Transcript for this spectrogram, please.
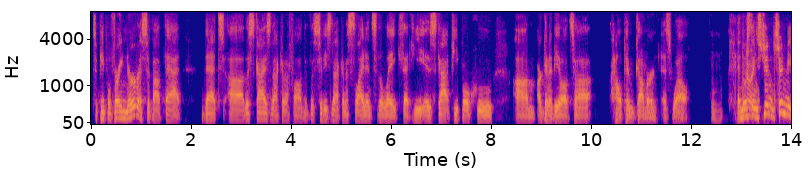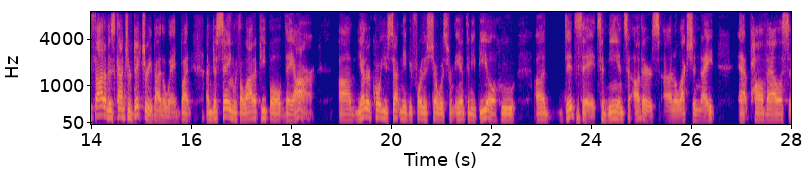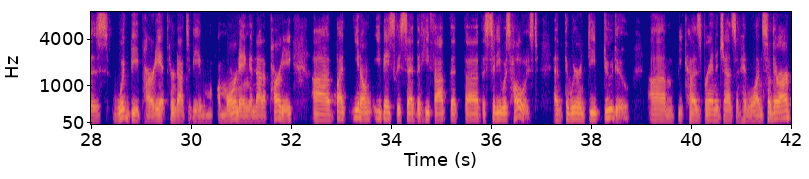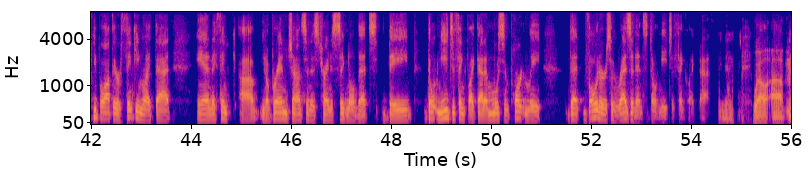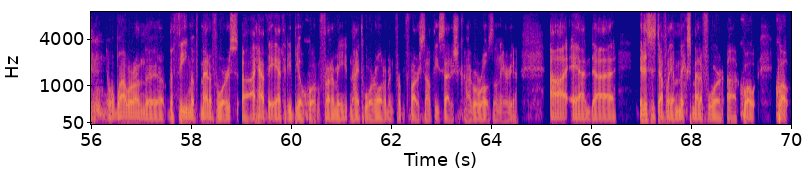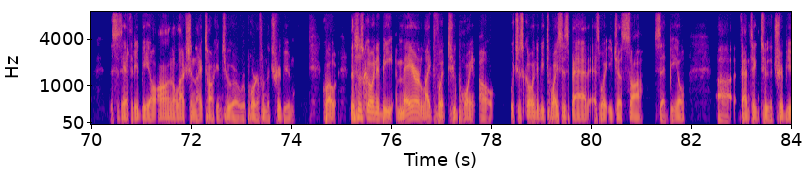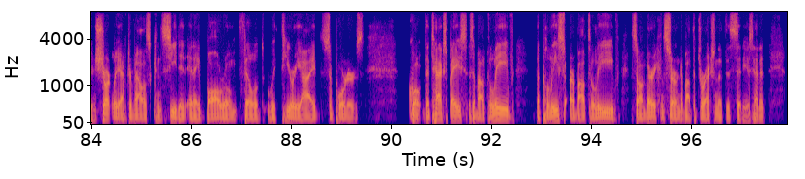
to people very nervous about that that uh, the sky's not going to fall, that the city's not going to slide into the lake, that he is got people who um, are going to be able to help him govern as well. Mm. And those you know, things shouldn't shouldn't be thought of as contradictory, by the way. But I'm just saying, with a lot of people, they are. Um, the other quote you sent me before the show was from Anthony Beale, who uh, did say to me and to others on election night at Paul Vallas's would-be party. It turned out to be a mourning and not a party. Uh, but you know, he basically said that he thought that uh, the city was hosed and that we were in deep doo doo um, because Brandon Johnson had won. So there are people out there thinking like that. And I think, uh, you know, Brandon Johnson is trying to signal that they don't need to think like that. And most importantly, that voters and residents don't need to think like that. Mm-hmm. Well, uh, while we're on the the theme of metaphors, uh, I have the Anthony Beale quote in front of me, Ninth Ward Alderman from far southeast side of Chicago, Roseland area, uh, and uh, this is definitely a mixed metaphor uh, quote. Quote: This is Anthony Beale on election night talking to a reporter from the Tribune. Quote: This is going to be Mayor Lightfoot 2.0, which is going to be twice as bad as what you just saw said Beale, uh, venting to the Tribune shortly after Vallas conceded in a ballroom filled with teary eyed supporters. Quote, the tax base is about to leave. The police are about to leave. So I'm very concerned about the direction that this city is headed.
